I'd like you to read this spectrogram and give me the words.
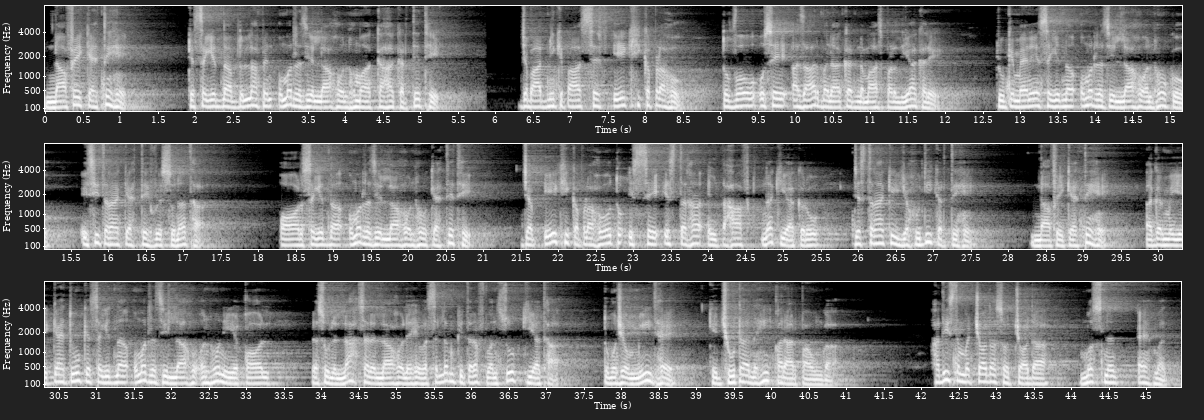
نافع کہتے ہیں کہ سیدنا عبداللہ بن عمر رضی اللہ عنہما کہا کرتے تھے، جب آدمی کے پاس صرف ایک ہی کپڑا ہو، تو وہ اسے ازار بنا کر نماز پڑھ لیا کرے۔ کیونکہ میں نے سیدنا عمر رضی اللہ عنہ کو اسی طرح کہتے ہوئے سنا تھا۔ اور سیدنا عمر رضی اللہ عنہ کہتے تھے، جب ایک ہی کپڑا ہو تو اس سے اس طرح التحاف نہ کیا کرو جس طرح کہ یہودی کرتے ہیں۔ نافع کہتے ہیں اگر میں یہ کہہ دوں کہ سیدنا عمر رضی اللہ عنہ نے یہ قول رسول اللہ صلی اللہ علیہ وسلم کی طرف منسوب کیا تھا، تو مجھے امید ہے کہ جھوٹا نہیں قرار پاؤں گا۔ حدیث نمبر چودہ سو چودہ، مسند احمد۔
